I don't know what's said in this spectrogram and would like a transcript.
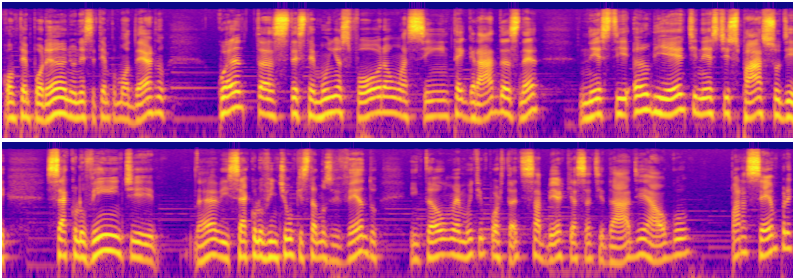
contemporâneo, nesse tempo moderno, quantas testemunhas foram assim integradas né? neste ambiente, neste espaço de século XX né? e século XXI que estamos vivendo então é muito importante saber que a santidade é algo para sempre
